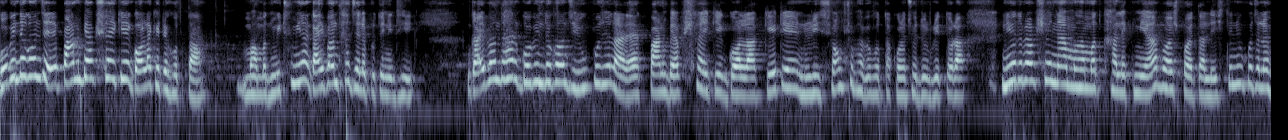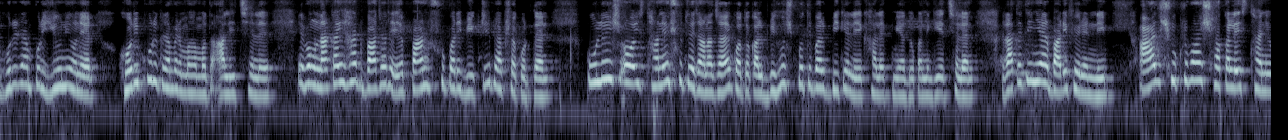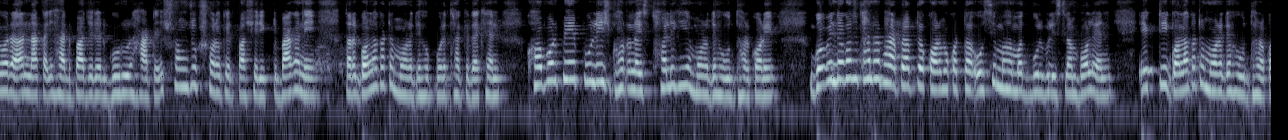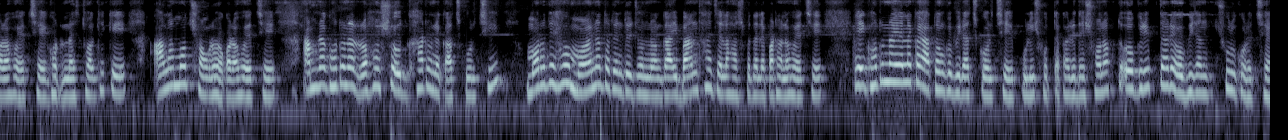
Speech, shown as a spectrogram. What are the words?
গোবিন্দগঞ্জে পান ব্যবসায়ীকে গলা কেটে হত্যা। মোহাম্মদ মিঠু মিয়া গাইবান্ধা জেলা প্রতিনিধি। গাইবান্ধার গোবিন্দগঞ্জ উপজেলার এক পান ব্যবসায়ীকে গলা কেটে নৃশংসভাবে হত্যা করেছে দুর্বৃত্তরা। নিহত ব্যবসায়ীর নাম মোহাম্মদ খালেক মিয়া, বয়স পঁয়তাল্লিশ। তিনি উপজেলার হরিরামপুর ইউনিয়নের হরিপুর গ্রামের মোহাম্মদ আলীর ছেলে এবং নাকাইহাট বাজারে পান সুপারি বিক্রির ব্যবসা করতেন। পুলিশ ও স্থানীয় সূত্রে জানা যায়, গতকাল বৃহস্পতিবার বিকেলে খালেক মিয়া দোকানে গিয়েছিলেন। রাতে তিনি আর বাড়ি ফেরেননি। আজ শুক্রবার সকালে স্থানীয়রা নাকাইহাট বাজারের গরুর হাটে সংযোগ সড়কের পাশের একটি বাগানে তার গলাকাটা মরদেহ পড়ে থাকে, দেখেন। খবর পেয়ে পুলিশ ঘটনাস্থলে গিয়ে মরদেহ উদ্ধার করে। গোবিন্দগঞ্জ থানার ভারপ্রাপ্ত কর্মকর্তা ওসি মোহাম্মদ বুলবুল ইসলাম বলেন, একটি গলাকাটা মরদেহ উদ্ধার করা হয়েছে। ঘটনাস্থল থেকে আলামত সংগ্রহ করা হয়েছে। আমরা ঘটনার রহস্য উদ্ঘাটনে কাজ করছি। মরদেহ ময়না তদন্তের জন্য গাইবান্ধা জেলা হাসপাতালে পাঠানো হয়েছে। এই ঘটনা এলাকায় আতঙ্ক বিরাজ করছে। পুলিশ হত্যাকারীদের শনাক্ত ও গ্রেপ্তারে অভিযান শুরু করেছে।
